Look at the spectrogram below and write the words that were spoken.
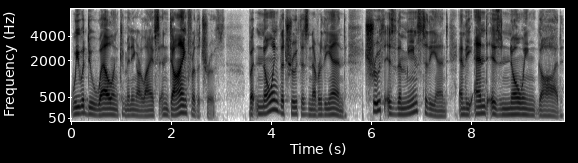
We would do well in committing our lives and dying for the truth. But knowing the truth is never the end. Truth is the means to the end, and the end is knowing God.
